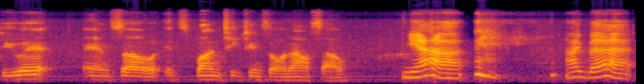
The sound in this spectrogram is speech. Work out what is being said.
do it and so it's fun teaching someone else So, Yeah. I bet.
